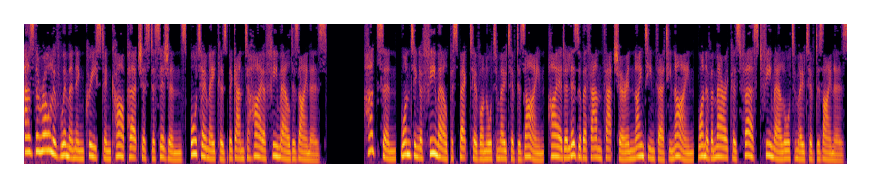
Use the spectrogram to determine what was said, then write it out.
As the role of women increased in car purchase decisions, automakers began to hire female designers. Hudson, wanting a female perspective on automotive design, hired Elizabeth Ann Thatcher in 1939, one of America's first female automotive designers.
